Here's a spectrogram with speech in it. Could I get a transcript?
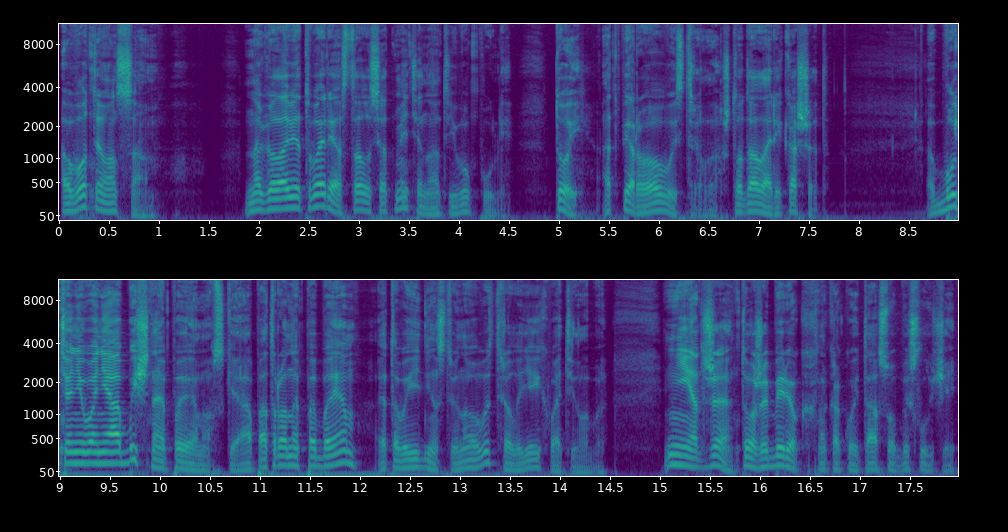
А вот и он сам. На голове твари осталась отметина от его пули. Той, от первого выстрела, что дала рикошет. Будь у него не обычная ПМовские, а патроны ПБМ, этого единственного выстрела ей хватило бы. Нет же, тоже берег их на какой-то особый случай.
